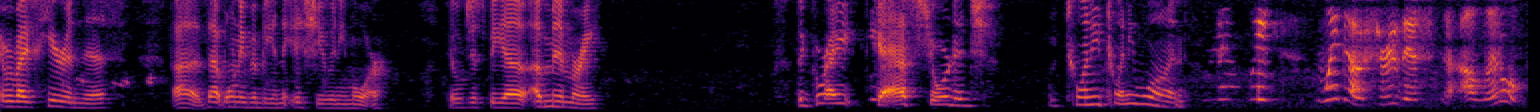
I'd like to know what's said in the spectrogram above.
everybody's hearing this, uh, that won't even be an issue anymore. It'll just be a, a memory. The great gas shortage 2021. we we go through this a little.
